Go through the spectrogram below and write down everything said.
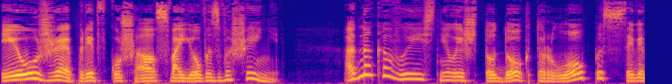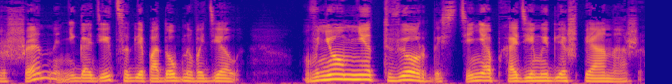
и уже предвкушал свое возвышение. Однако выяснилось, что доктор Лопес совершенно не годится для подобного дела. В нем нет твердости, необходимой для шпионажа.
